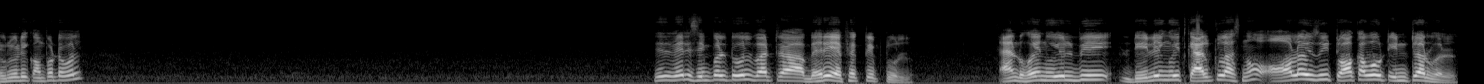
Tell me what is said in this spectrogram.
Everybody comfortable? This is very simple tool but uh, very effective tool. And when we will be dealing with calculus no always we talk about interval.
